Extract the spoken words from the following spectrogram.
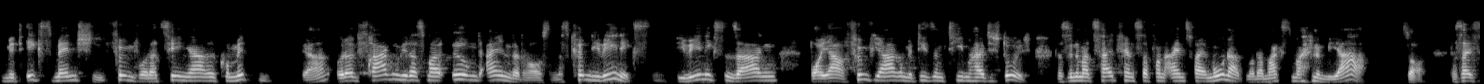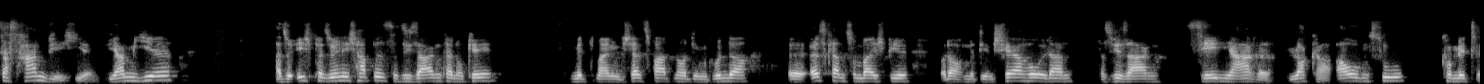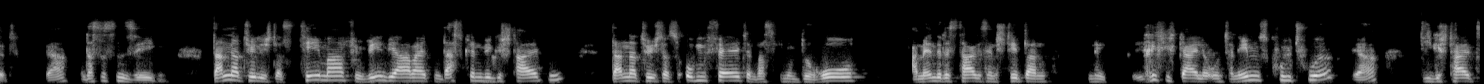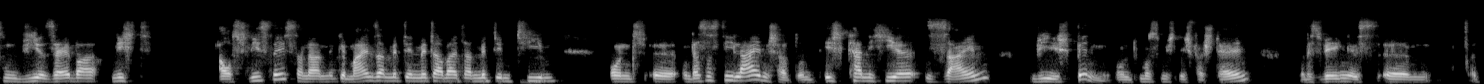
mit x Menschen fünf oder zehn Jahre committen? Ja, oder fragen wir das mal irgendeinen da draußen. Das können die wenigsten. Die wenigsten sagen, boah ja, fünf Jahre mit diesem Team halte ich durch. Das sind immer Zeitfenster von ein, zwei Monaten oder maximal einem Jahr. So, das heißt, das haben wir hier. Wir haben hier, also ich persönlich habe es, dass ich sagen kann, okay, mit meinem Geschäftspartner dem Gründer äh, Özkan zum Beispiel oder auch mit den Shareholdern, dass wir sagen, zehn Jahre locker, Augen zu, committed. Ja, und das ist ein Segen. Dann natürlich das Thema, für wen wir arbeiten, das können wir gestalten. Dann natürlich das Umfeld, in was für einem Büro. Am Ende des Tages entsteht dann eine richtig geile Unternehmenskultur, ja. Die gestalten wir selber nicht ausschließlich, sondern gemeinsam mit den Mitarbeitern, mit dem Team. Und, äh, und das ist die Leidenschaft. Und ich kann hier sein, wie ich bin und muss mich nicht verstellen. Und deswegen ist ähm,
